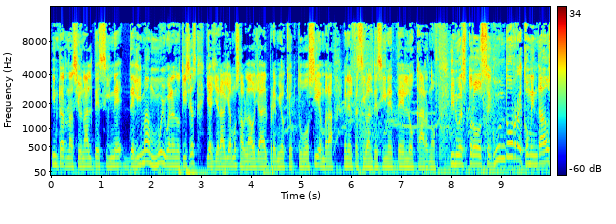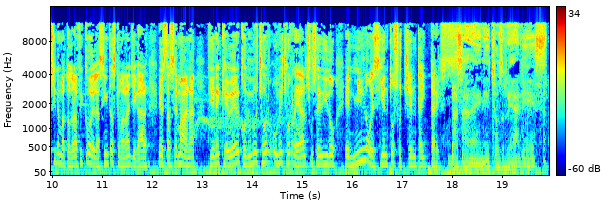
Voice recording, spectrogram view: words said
Internacional de Cine de Lima. Muy buenas noticias. Y ayer habíamos hablado ya del premio que obtuvo Siembra en el Festival de Cine de Locarno. Y nuestro segundo recomendado cinematográfico de las cintas que van a llegar esta semana tiene que ver con un hecho, un hecho real sucedido en 1983. Basada en hechos reales.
